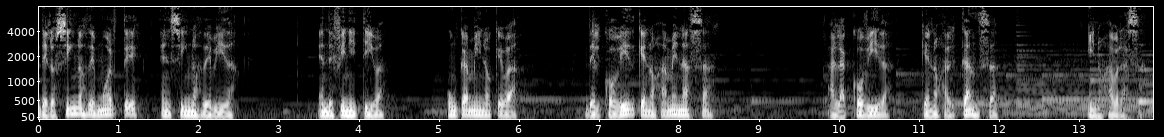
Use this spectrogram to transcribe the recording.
de los signos de muerte en signos de vida. En definitiva, un camino que va del COVID que nos amenaza a la COVID que nos alcanza y nos abraza.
